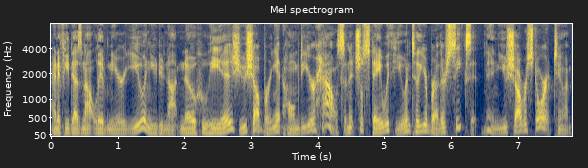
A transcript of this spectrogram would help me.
And if he does not live near you and you do not know who he is, you shall bring it home to your house, and it shall stay with you until your brother seeks it. Then you shall restore it to him.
